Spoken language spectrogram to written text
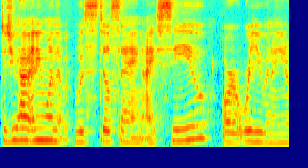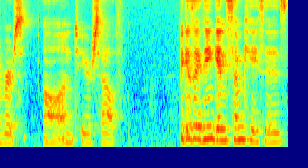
did you have anyone that was still saying, I see you? Or were you in a universe all unto yourself? Because I think in some cases,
